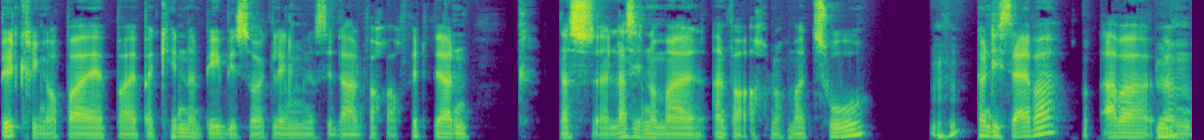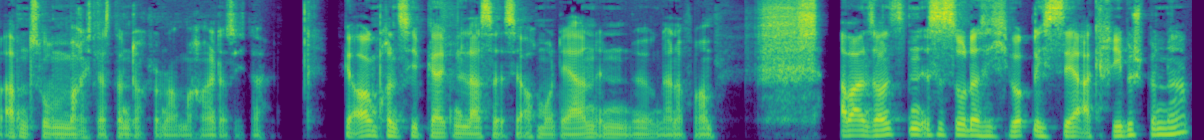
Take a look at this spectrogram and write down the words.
Bild kriegen, auch bei, bei, bei Kindern, Babys, Säuglingen, dass sie da einfach auch fit werden. Das äh, lasse ich nochmal einfach auch nochmal zu. Mhm. Könnte ich selber, aber mhm. ähm, ab und zu mache ich das dann doch schon nochmal, dass ich da Vier-Augen-Prinzip gelten lasse, ist ja auch modern in irgendeiner Form. Aber ansonsten ist es so, dass ich wirklich sehr akribisch bin da.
